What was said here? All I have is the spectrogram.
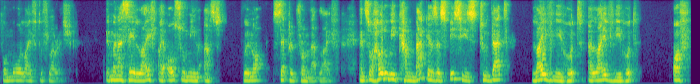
for more life to flourish. And when I say life, I also mean us. We're not separate from that life. And so, how do we come back as a species to that livelihood, a livelihood of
